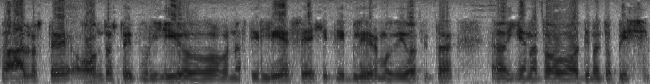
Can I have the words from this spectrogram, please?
Άλλωστε, όντως το Υπουργείο Ναυτιλίας έχει την πλήρη αρμοδιότητα ε, για να το αντιμετωπισει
